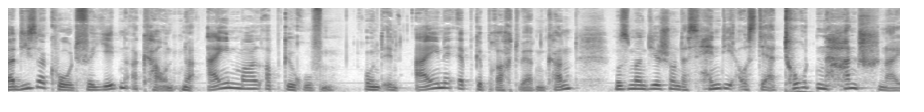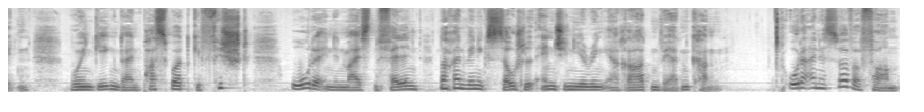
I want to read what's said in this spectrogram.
Da dieser Code für jeden Account nur einmal abgerufen und in eine App gebracht werden kann, muss man dir schon das Handy aus der toten Hand schneiden, wohingegen dein Passwort gefischt oder in den meisten Fällen nach ein wenig Social Engineering erraten werden kann. Oder eine Serverfarm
